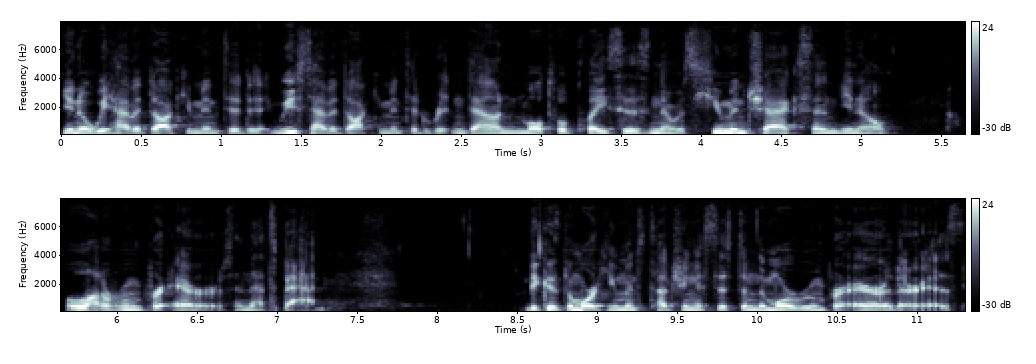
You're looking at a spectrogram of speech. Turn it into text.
you know, we have it documented. We used to have it documented, written down in multiple places, and there was human checks, and you know, a lot of room for errors, and that's bad. Because the more humans touching a system, the more room for error there is.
